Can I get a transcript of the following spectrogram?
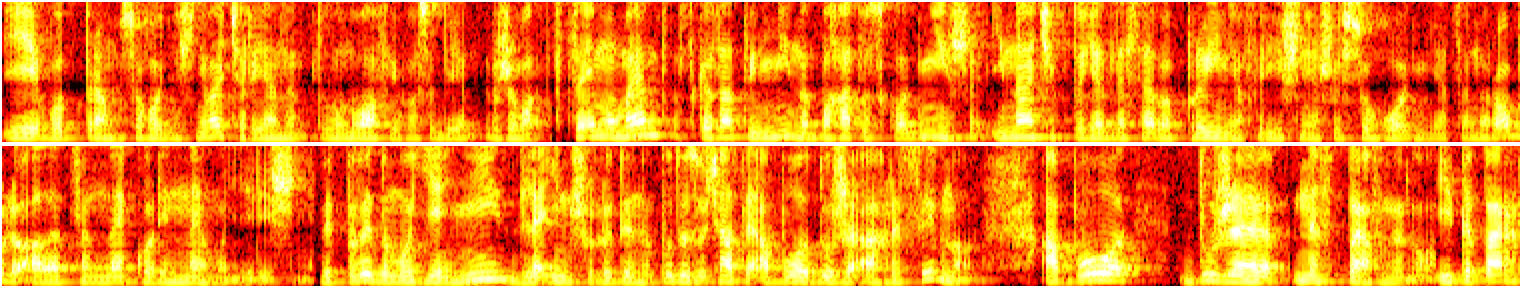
і от прямо сьогоднішній вечір я не планував його собі вживати. В цей момент сказати ні набагато складніше, і начебто я для себе прийняв рішення, що сьогодні я це не роблю, але це не корінне моє рішення. Відповідно, моє ні для іншої людини буде звучати або дуже агресивно, або дуже невпевнено. І тепер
